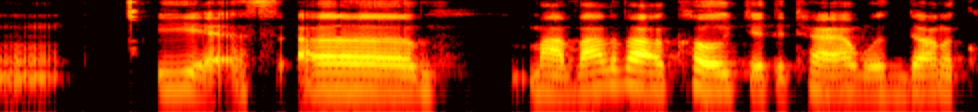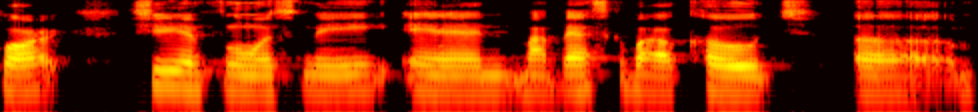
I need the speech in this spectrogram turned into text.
Mm, yes. Uh, my volleyball coach at the time was Donna Clark. She influenced me, and my basketball coach um,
